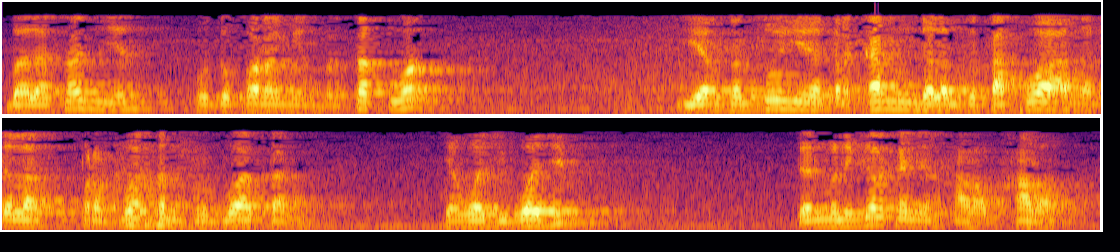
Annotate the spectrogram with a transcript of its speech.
balasannya untuk orang yang bertakwa yang tentunya terkandung dalam ketakwaan adalah perbuatan-perbuatan yang wajib-wajib dan meninggalkan yang haram-haram.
